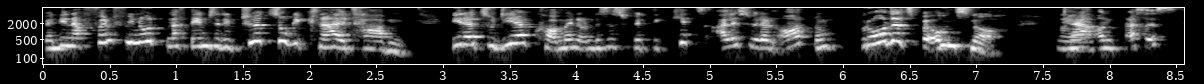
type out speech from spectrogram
wenn die nach fünf Minuten, nachdem sie die Tür zugeknallt haben, wieder zu dir kommen und es ist für die Kids alles wieder in Ordnung, brodelt es bei uns noch. Ja. ja, und das ist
